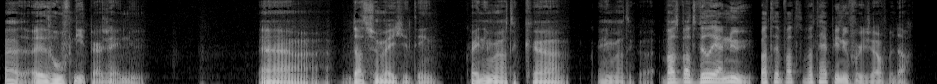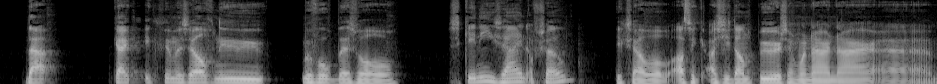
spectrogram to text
eh, het hoeft niet per se nu. Eh, dat is een beetje het ding. Ik weet niet meer wat ik. eh, ik weet niet meer wat, ik wat, wat wil jij nu? Wat, wat, wat heb je nu voor jezelf bedacht? Nou, kijk, ik vind mezelf nu bijvoorbeeld best wel skinny zijn of zo. Ik zou wel, als, ik, als je dan puur zeg maar naar, naar ehm,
